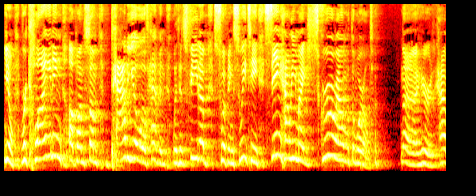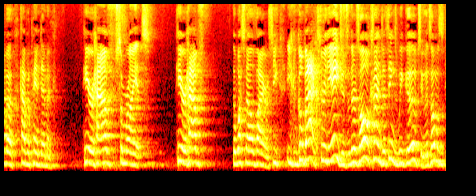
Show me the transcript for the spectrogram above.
you know, reclining up on some patio of heaven with his feet up, swipping sweet tea, seeing how he might screw around with the world. No, here, have a, have a pandemic. Here, have some riots. Here, have the West Nile virus. You, you can go back through the ages, and there's all kinds of things we go to. It's almost,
